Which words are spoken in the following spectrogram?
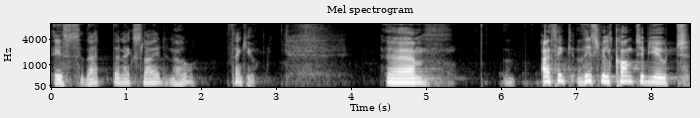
Is that the next slide? No? Thank you. Um, I think this will contribute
